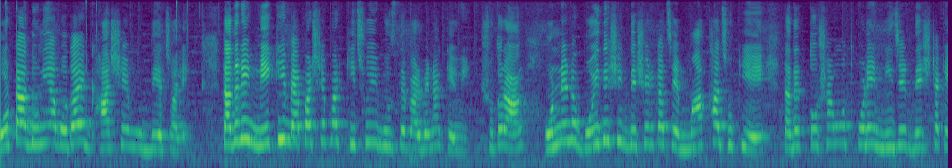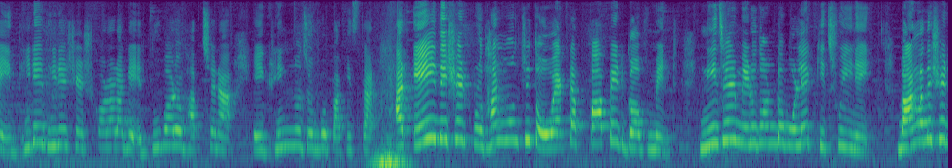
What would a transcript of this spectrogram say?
গোটা দুনিয়া বোধহয় ঘাসে মুখ দিয়ে চলে। তাদের এই মেকি ব্যাপার স্যাপার কিছুই বুঝতে পারবে না কেউই। সুতরাং অন্যান্য বৈদেশিক দেশের কাছে মাথা ঝুঁকিয়ে তাদের তোষামত করে নিজের দেশটাকেই ধীরে ধীরে শেষ করার আগে দুবারও ভাবছে না এই ঘৃণ্যযোগ্য পাকিস্তান। আর এই দেশের প্রধানমন্ত্রী তো একটা পাপেট গভর্নমেন্ট নিজের মেরুদণ্ড বলে কিছুই নেই। বাংলাদেশের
